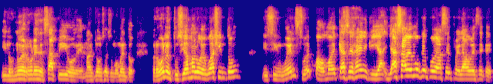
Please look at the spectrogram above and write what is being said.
y los no errores de Sapi o de Mac Jones en su momento. Pero bueno, entusiasma lo de Washington y sin Wells, bueno, vamos a ver qué hace Heineken. Ya, ya sabemos que puede hacer el pelado ese, que,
